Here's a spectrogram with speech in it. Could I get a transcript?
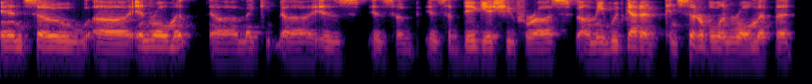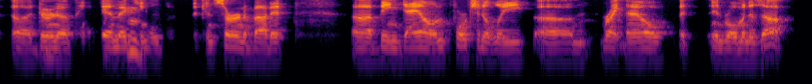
and so uh, enrollment uh, make, uh, is is a is a big issue for us. I mean, we've got a considerable enrollment, but during a pandemic, you know, the concern about it being down. Fortunately, um, right now enrollment is up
